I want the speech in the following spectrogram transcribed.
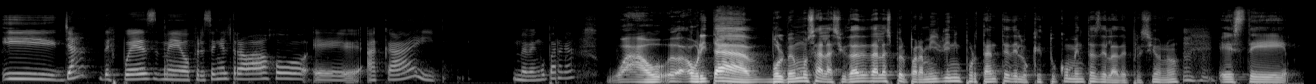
Y ya, después me ofrecen el trabajo eh, acá y me vengo para acá. Wow, ahorita volvemos a la ciudad de Dallas, pero para mí es bien importante de lo que tú comentas de la depresión, ¿no? Este,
